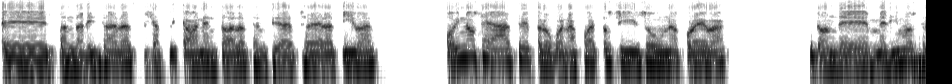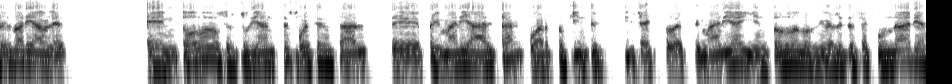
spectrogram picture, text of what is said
eh, estandarizadas que se aplicaban en todas las entidades federativas. Hoy no se hace, pero Guanajuato sí hizo una prueba donde medimos tres variables. En todos los estudiantes fue censal de primaria alta, cuarto, quinto y sexto de primaria y en todos los niveles de secundaria.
